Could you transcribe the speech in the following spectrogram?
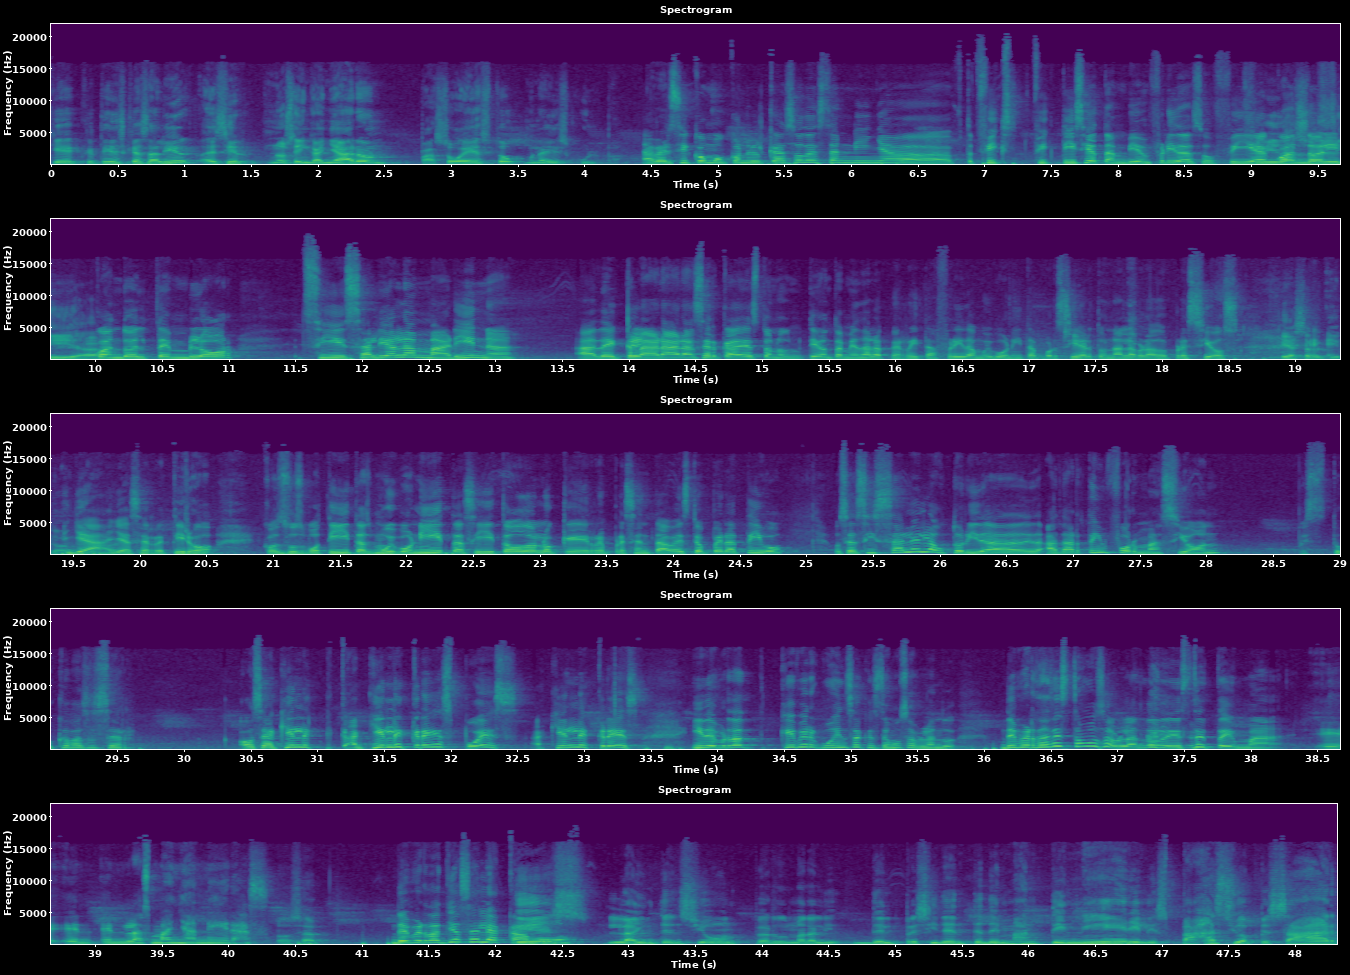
¿Qué, qué tienes que salir? A decir, nos engañaron, pasó esto, una disculpa. A ver, sí, como con el caso de esta niña ficticia también, Frida Sofía, Frida cuando, Sofía. El, cuando el temblor, si salía la Marina a declarar acerca de esto, nos metieron también a la perrita Frida, muy bonita, por cierto, una labrador preciosa. Ya se retiró. Ya, ya se retiró con sus botitas muy bonitas y todo lo que representaba este operativo. O sea, si sale la autoridad a, a darte información, pues tú qué vas a hacer? O sea, ¿a quién, le, ¿a quién le crees, pues? ¿A quién le crees? Y de verdad, qué vergüenza que estemos hablando. De verdad estamos hablando de este tema eh, en, en las mañaneras. O sea, De verdad ya se le acabó. es la intención, perdón Marali, del presidente de mantener el espacio a pesar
